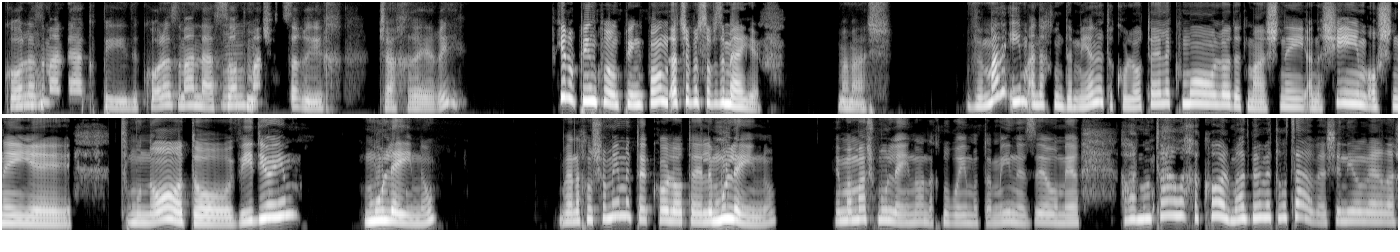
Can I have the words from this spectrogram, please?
כל ממ-הממ. הזמן להקפיד, כל הזמן לעשות ממ-הממ. מה שצריך, תשחררי. כאילו פינג פונג פינג פונג, עד שבסוף זה מעייף. ממש. ומה אם אנחנו נדמיין את הקולות האלה כמו, לא יודעת מה, שני אנשים או שני אה, תמונות או וידאוים מולנו, ואנחנו שומעים את הקולות האלה מולנו, הם ממש מולנו, אנחנו רואים אותם, הנה זה אומר, אבל מותר לך הכל, מה את באמת רוצה? והשני אומר לך,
